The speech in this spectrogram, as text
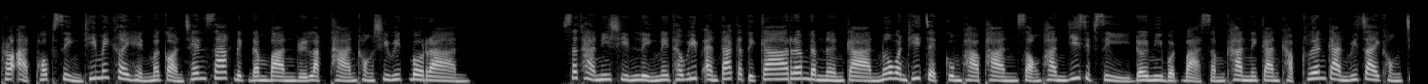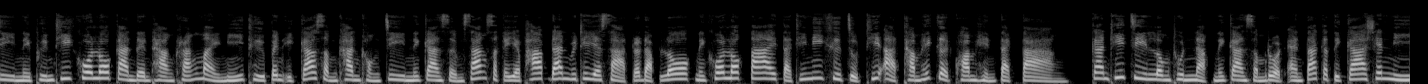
เพราะอาจพบสิ่งที่ไม่เคยเห็นมาก่อนเช่นซากดึกดำบรรพ์หรือหลักฐานของชีวิตโบราณ สถานีฉินหลิงในทวีปแอนตาร์กติกาเริ่มดำเนินการเมื่อวันที่ 7 กุมภาพันธ์ 2024 โดยมีบทบาทสำคัญในการขับเคลื่อนการวิจัยของจีนในพื้นที่ขั้วโลกการเดินทางครั้งใหม่นี้ ถือเป็นอีกก้าวสำคัญของจีนในการเสริมสร้างศักยภาพด้านวิทยาศาสตร์ระดับโลกในขั้วโลกใต้ แต่ที่นี่คือจุดที่อาจทำให้เกิดความเห็นแตกต่างการที่จีนลงทุนหนักในการสำรวจแอนตาร์กติกาเช่นนี้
